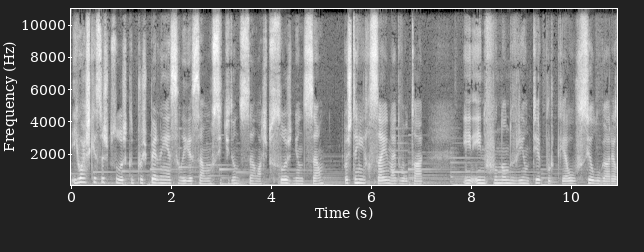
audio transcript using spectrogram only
E eu acho que essas pessoas que depois perdem essa ligação ao sítio de onde são, às pessoas de onde são, depois têm receio, não é? De voltar. E, e no fundo não deveriam ter, porque é o seu lugar, é o,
